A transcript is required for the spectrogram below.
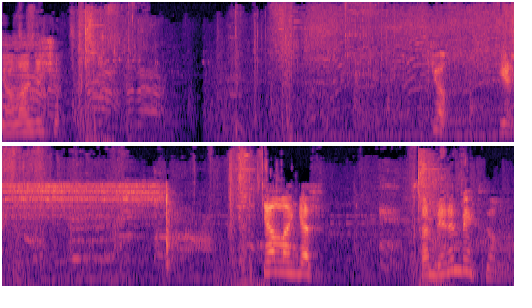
Yalancı Gel. Yes. Gel lan gel. Sen benim bekliyorsun lan.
